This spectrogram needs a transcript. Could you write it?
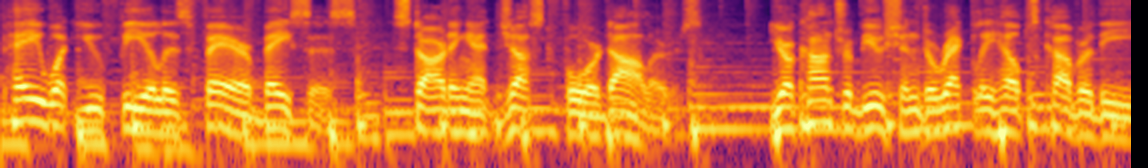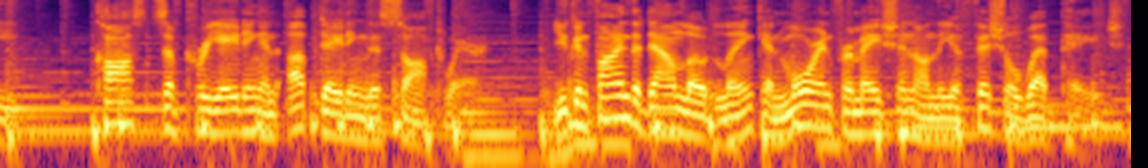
pay what you feel is fair basis, starting at just $4. Your contribution directly helps cover the costs of creating and updating this software. You can find the download link and more information on the official webpage.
